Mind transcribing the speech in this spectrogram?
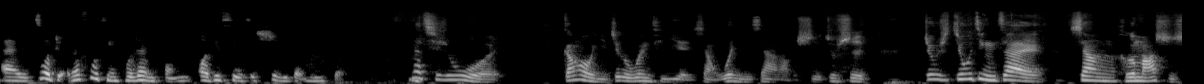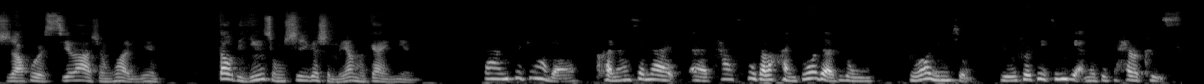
呃，作者的父亲不认同 Odysseus 是一个英雄。那其实我刚好以这个问题也想问一下老师，就是就是究竟在像荷马史诗啊或者希腊神话里面，到底英雄是一个什么样的概念？当然，最重要的可能现在呃，他塑造了很多的这种主要英雄，比如说最经典的就是 Heracles，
